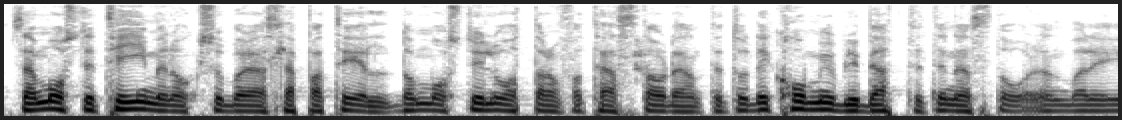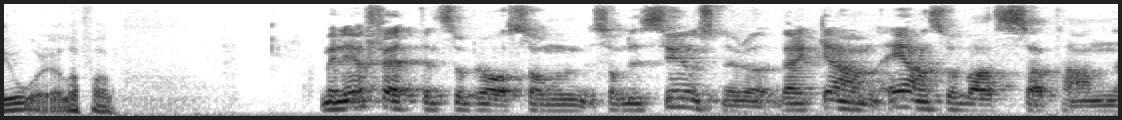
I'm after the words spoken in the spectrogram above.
sen måste teamen också börja släppa till. De måste ju låta dem få testa ordentligt och det kommer ju bli bättre till nästa år än vad det är i år i alla fall. Men är Fettel så bra som, som det syns nu då? Verkar han, är han så vass att han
